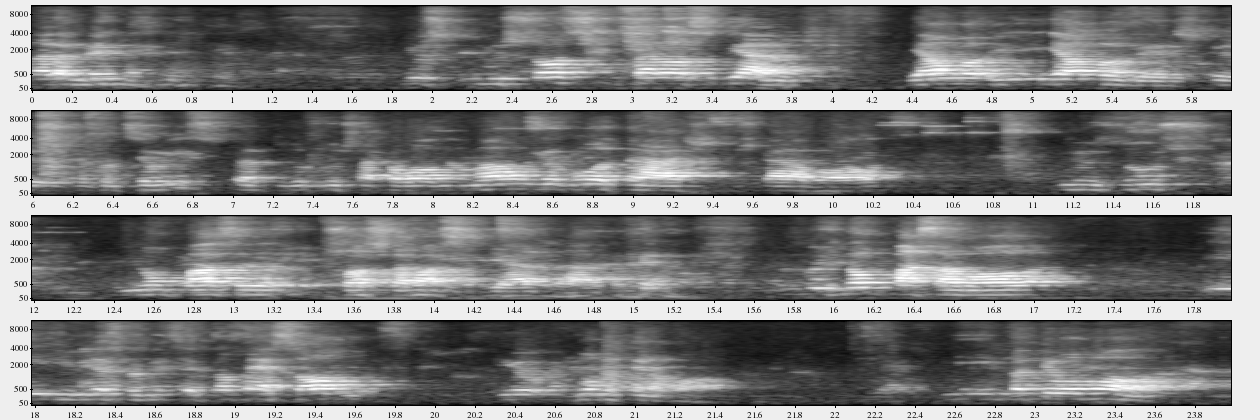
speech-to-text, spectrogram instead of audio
claramente. E os, e os sócios começaram a subir-nos. E há uma, e há uma vez que aconteceu isso, portanto, o Jesus está com a bola na mão e eu vou atrás buscar a bola e o Jesus não passa, só se estava a assobiar já, tá o Jesus não passa a bola e, e vira-se para mim e diz, então é só, eu vou bater a bola. E bateu a bola.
